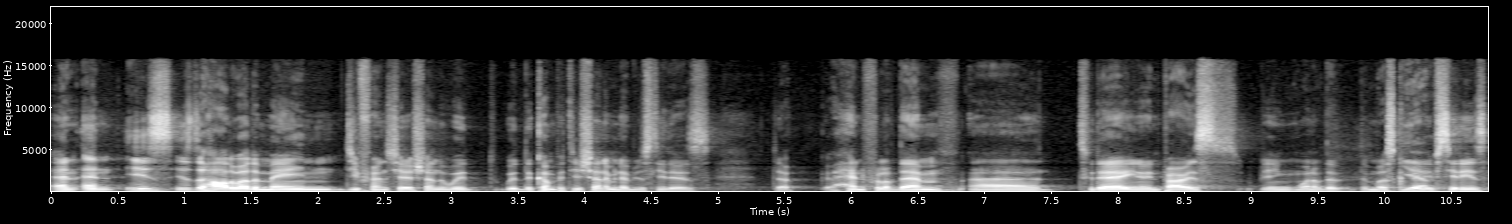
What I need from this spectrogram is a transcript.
And and is is the hardware the main differentiation with with the competition? I mean, obviously there's a handful of them uh, today. You know, in Paris being one of the, the most competitive yeah. cities.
